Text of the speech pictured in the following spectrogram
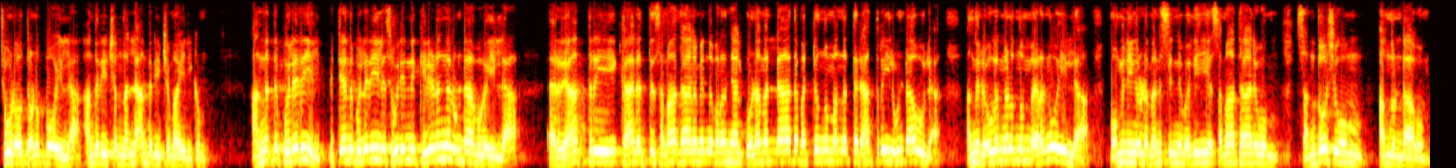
ചൂടോ തണുപ്പോ ഇല്ല അന്തരീക്ഷം നല്ല അന്തരീക്ഷമായിരിക്കും. അന്നത്തെ പുലരിയിൽ പിറ്റേന്ന് പുലരിയിലെ സൂര്യന് കിരണങ്ങൾ ഉണ്ടാവുകയില്ല. രാത്രി കാലത്ത് സമാധാനം എന്ന് പറഞ്ഞാൽ ഗുണമല്ലാതെ മറ്റൊന്നും അന്നത്തെ രാത്രിയിൽ ഉണ്ടാവൂല. അന്ന് രോഗങ്ങളൊന്നും ഇറങ്ങുകയില്ല. മോമിനികളുടെ മനസ്സിന് വലിയ സമാധാനവും സന്തോഷവും അന്നുണ്ടാവും.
